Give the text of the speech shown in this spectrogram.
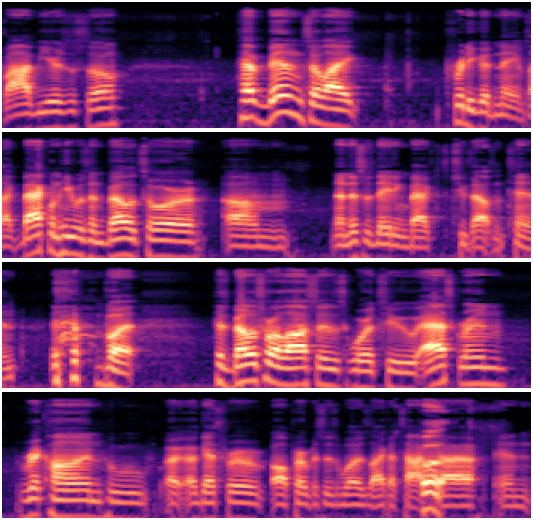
five years or so, have been to like pretty good names. Like back when he was in Bellator, um, and this is dating back to 2010, but his Bellator losses were to Askren, Rick Hawn, who I I guess for all purposes was like a top Well, guy, and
